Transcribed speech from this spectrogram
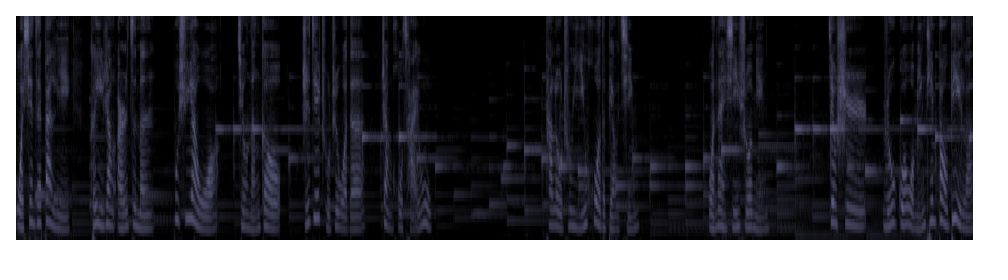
我现在办理。”可以让儿子们不需要我就能够直接处置我的账户财物。他露出疑惑的表情。我耐心说明，就是如果我明天暴毙了，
